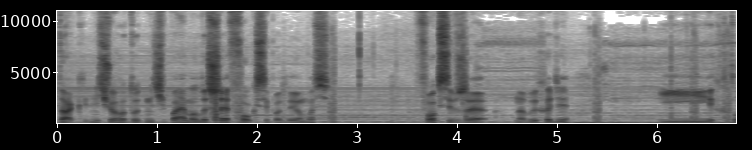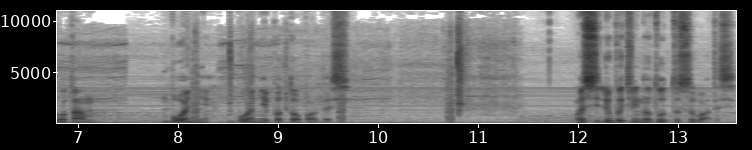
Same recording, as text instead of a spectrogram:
Так, нічого тут не чіпаємо, лише Фоксі подивимось. Фоксі вже на виході. І хто там? Бонні. Бонні потопав десь. Ось любить він отут тусуватись.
